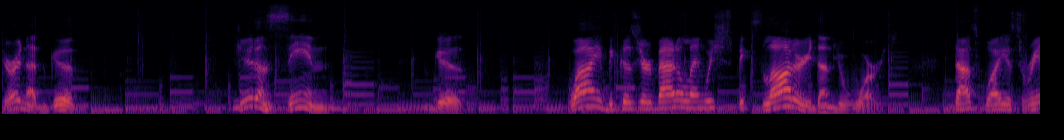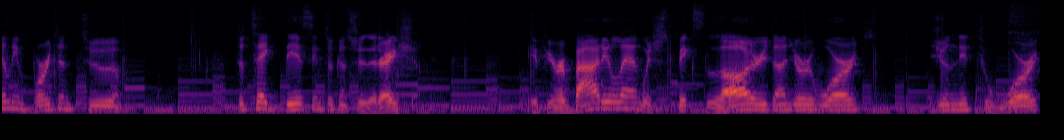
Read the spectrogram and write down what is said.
You're not good. You don't seem good. Why? Because your body language speaks louder than your words. That's why it's really important to to take this into consideration. If your body language speaks louder than your words, you need to work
